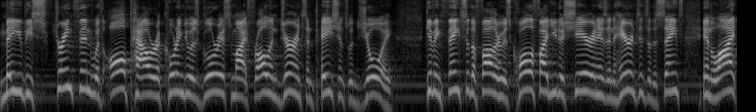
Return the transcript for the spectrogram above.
May you be strengthened with all power according to his glorious might for all endurance and patience with joy giving thanks to the Father who has qualified you to share in his inheritance of the saints in light.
